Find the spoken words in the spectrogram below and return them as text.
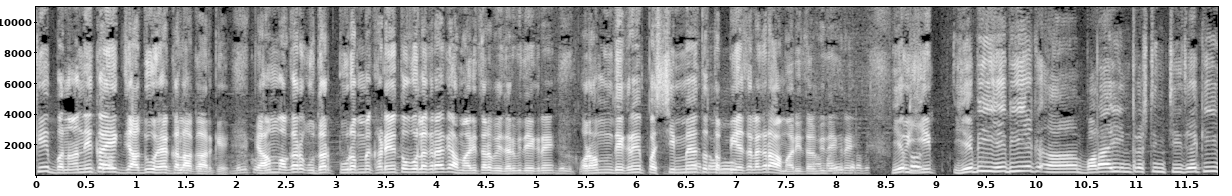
के बनाने का एक जादू है कलाकार के कि हम अगर उधर पूरब में खड़े हैं तो वो लग रहा है कि हमारी तरफ़ इधर भी देख रहे हैं और हम देख रहे हैं पश्चिम में तो तब भी ऐसा लग रहा है हमारी तरफ़ भी देख रहे हैं। ये तो तो ये ये भी ये भी एक बड़ा ही इंटरेस्टिंग चीज़ है कि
